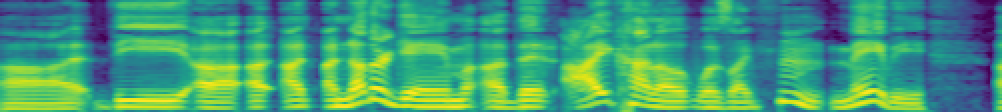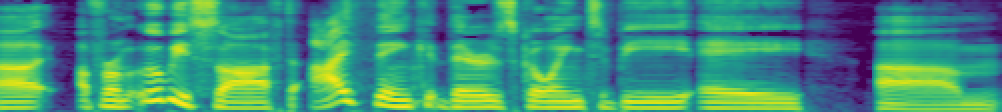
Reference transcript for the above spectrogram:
Uh, the uh, a, a- another game uh, that I kind of was like, hmm, maybe uh, from Ubisoft. I think there's going to be a um,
